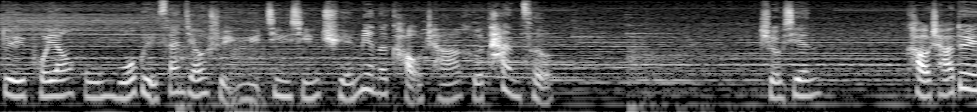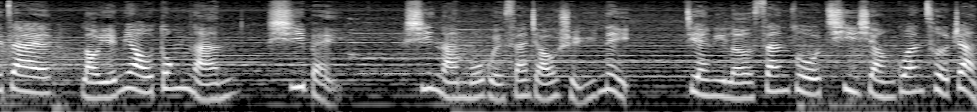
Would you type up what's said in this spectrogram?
对鄱阳湖魔鬼三角水域进行全面的考察和探测。首先，考察队在老爷庙东南、西北、西南魔鬼三角水域内建立了三座气象观测站，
